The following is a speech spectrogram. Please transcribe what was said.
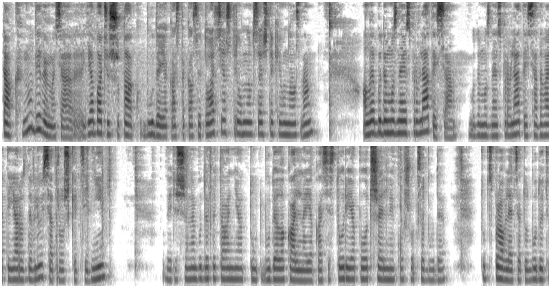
Так, ну дивимося. Я бачу, що так буде якась така ситуація стрьомна все ж таки у нас, да? Але будемо з нею справлятися. Будемо з нею справлятися. Давайте я роздивлюся трошки ці дні. Вирішене буде питання. Тут буде локальна якась історія по отшельнику. Що це буде? Тут справляться, тут будуть,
